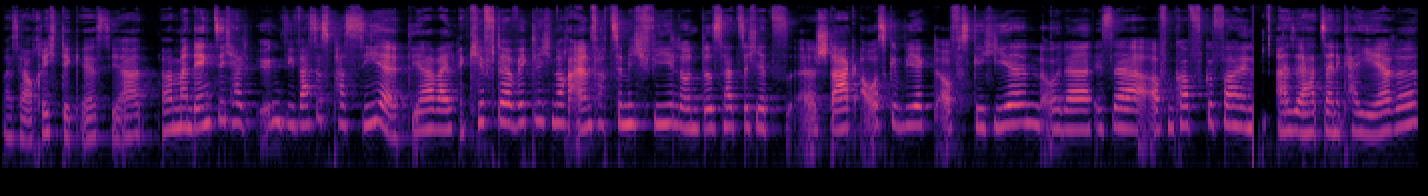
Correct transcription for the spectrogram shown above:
was ja auch richtig ist, ja. Aber man denkt sich halt irgendwie, was ist passiert, ja, weil er kifft er wirklich noch einfach ziemlich viel und das hat sich jetzt äh, stark ausgewirkt aufs Gehirn oder ist er auf den Kopf gefallen. Also er hat seine Karriere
